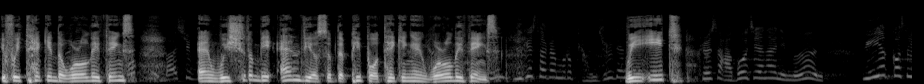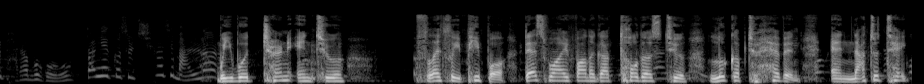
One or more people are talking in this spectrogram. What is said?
if we take in the worldly things, and we shouldn't be envious of the people taking in worldly things, we eat, we would turn into fleshly people. That's why Father God told us to look up to heaven and not to take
